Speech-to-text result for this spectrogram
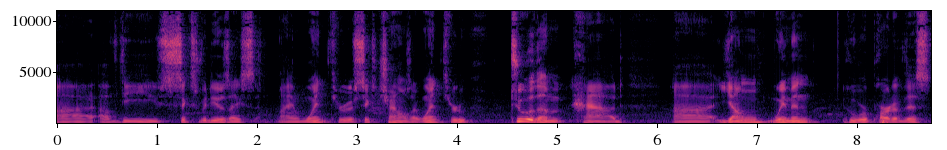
uh, of the six videos I, I went through or six channels i went through two of them had uh, young women who were part of this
